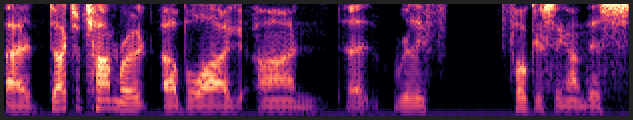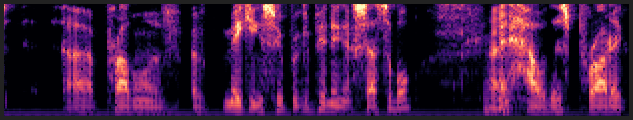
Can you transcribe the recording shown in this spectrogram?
Uh, Dr. Tom wrote a blog on uh, really f- focusing on this uh, problem of, of, making supercomputing accessible right. and how this product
